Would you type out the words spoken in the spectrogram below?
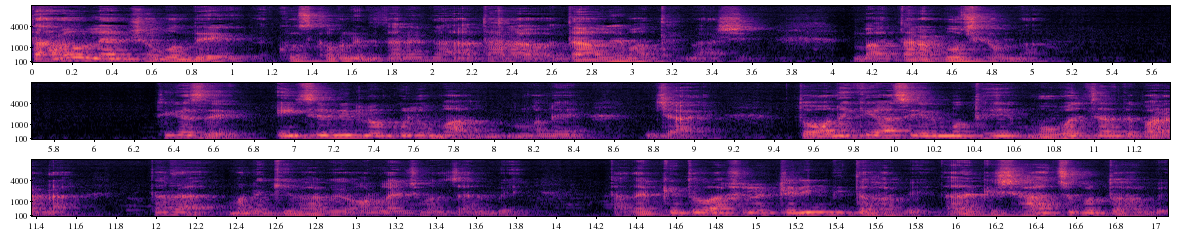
তারাও ল্যান্ড সম্বন্ধে খোঁজখবর নিতে জানে না, তারা দালালের মাধ্যমে আসে বা তারা বোঝেও না। ঠিক আছে? এই শ্রেণির লোকগুলো মানে যায়। তো অনেকে আছে এর মধ্যে মোবাইল চালাতে পারে না। তারা মানে কীভাবে অনলাইন সম্বন্ধে জানবে? তাদেরকে তো আসলে ট্রেনিং দিতে হবে, তাদেরকে সাহায্য করতে হবে।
